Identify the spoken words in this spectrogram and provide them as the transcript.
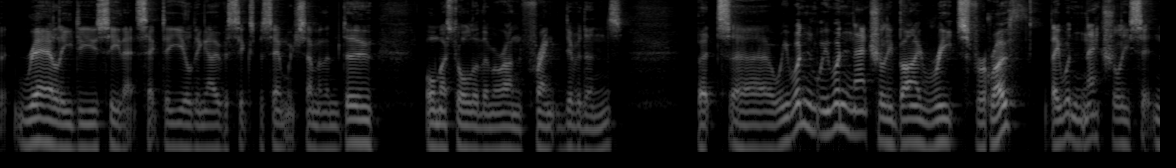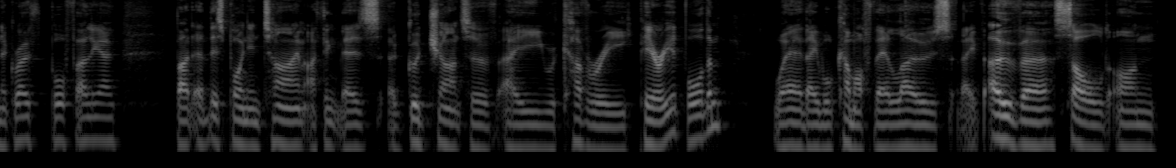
but rarely do you see that sector yielding over 6%, which some of them do almost all of them are unfranked dividends. But uh, we wouldn't we wouldn't naturally buy REITs for growth. They wouldn't naturally sit in a growth portfolio. But at this point in time, I think there's a good chance of a recovery period for them where they will come off their lows. They've oversold on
